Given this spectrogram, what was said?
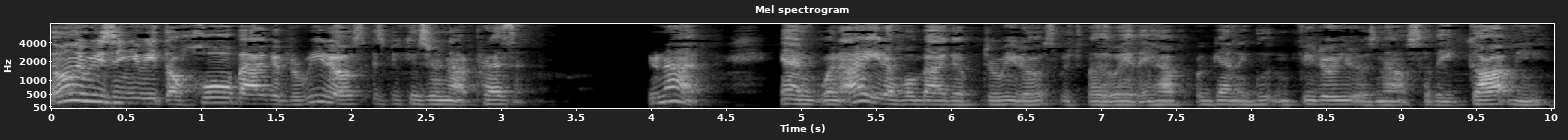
the only reason you eat the whole bag of doritos is because you're not present. You're not. And when i eat a whole bag of doritos which by the way they have organic gluten-free doritos now so they got me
